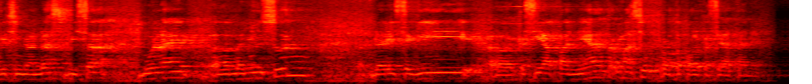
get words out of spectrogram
COVID-19 bisa mulai eh, menyusun dari segi eh, kesiapannya termasuk protokol kesehatannya.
